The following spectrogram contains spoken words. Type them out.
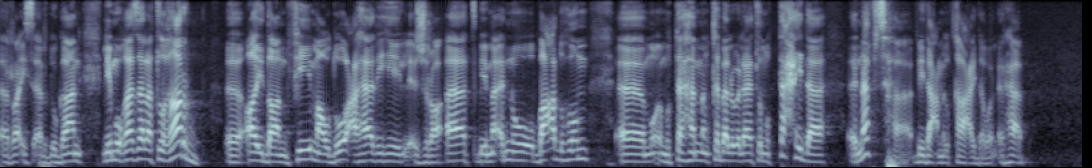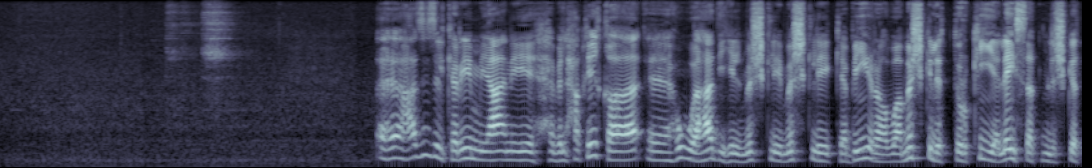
الرئيس أردوغان لمغازلة الغرب أيضا في موضوع هذه الإجراءات؟ بما أنه بعضهم متهم من قبل الولايات المتحدة نفسها بدعم القاعدة والإرهاب آه، عزيزي الكريم يعني بالحقيقة آه، هو هذه المشكلة مشكلة كبيرة ومشكلة تركيا ليست مشكلة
